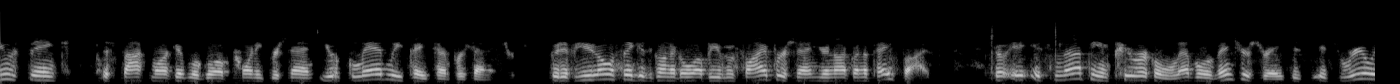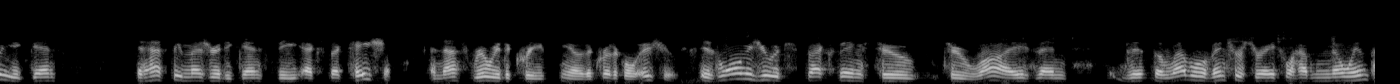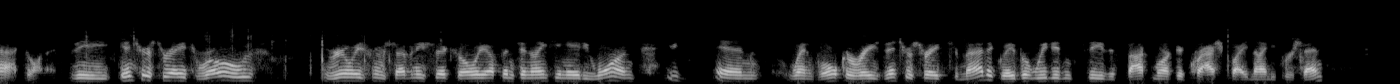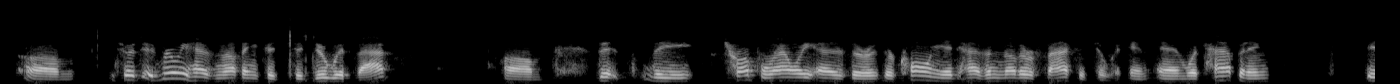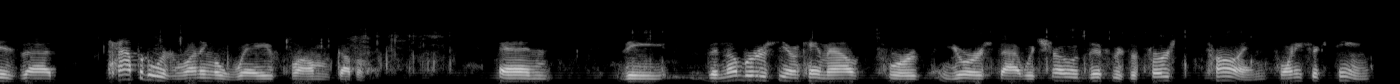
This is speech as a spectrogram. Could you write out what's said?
You think the stock market will go up 20%, you'll gladly pay 10% interest. But if you don't think it's going to go up even 5%, you're not going to pay 5 So it, it's not the empirical level of interest rates. It's, it's really against, it has to be measured against the expectation. And that's really the cre- you know, the critical issue. As long as you expect things to, to rise, then the, the level of interest rates will have no impact on it. The interest rates rose really from 76 all the way up into 1981. And when Volcker raised interest rates dramatically, but we didn't see the stock market crash by 90%. Um, so it, really has nothing to, to do with that. Um, the the Trump rally, as they're they're calling it, has another facet to it, and and what's happening is that capital is running away from government, and the the numbers you know came out for Eurostat, which showed this was the first time, 2016,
